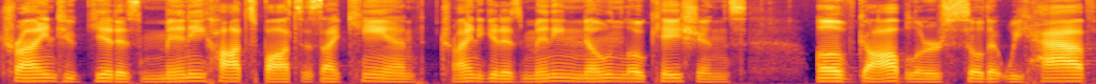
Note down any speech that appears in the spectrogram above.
trying to get as many hotspots as I can, trying to get as many known locations of gobblers so that we have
